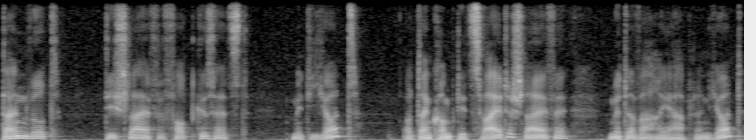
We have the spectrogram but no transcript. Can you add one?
Dann wird die Schleife fortgesetzt mit j. Und dann kommt die zweite Schleife mit der Variablen j.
